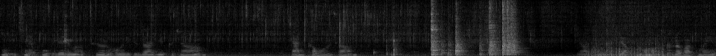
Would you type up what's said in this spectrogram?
Şimdi içine pul biberimi atıyorum. Onu bir güzel yakacağım. Yani kavuracağım. Hızlı yaptım ama kusura bakmayın.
